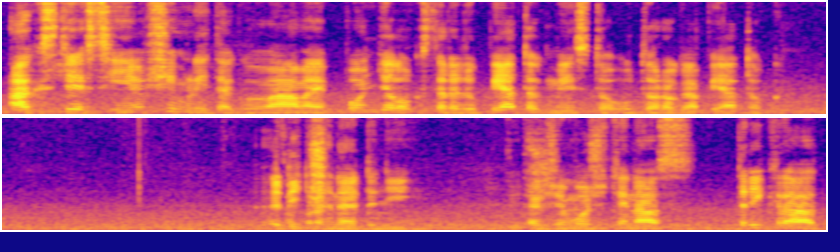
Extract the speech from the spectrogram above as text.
Ak ste si nevšimli, tak máme pondelok, stredu, piatok miesto útorok a piatok. Edičné dni. Takže môžete nás trikrát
